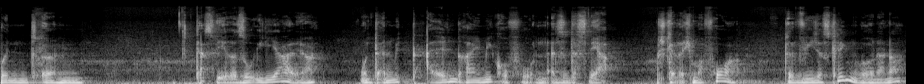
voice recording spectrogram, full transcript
Und ähm, das wäre so ideal, ja. Und dann mit allen drei Mikrofonen. Also das wäre Stellt euch mal vor, wie das klingen würde. Ne?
